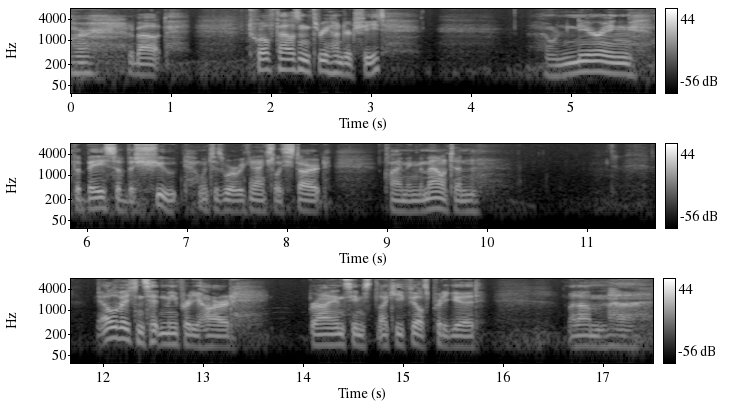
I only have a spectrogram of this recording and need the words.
We're at about 12,300 feet. We're nearing the base of the chute, which is where we can actually start climbing the mountain. The elevation's hitting me pretty hard. Brian seems like he feels pretty good, but I'm, uh,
